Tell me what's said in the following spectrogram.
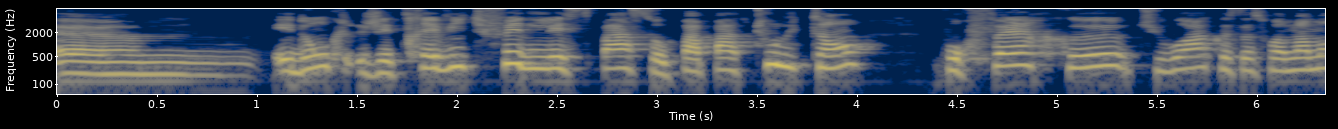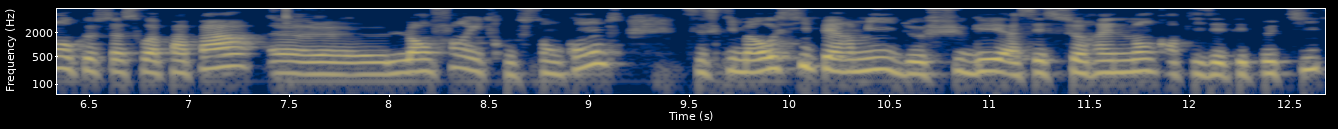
Et donc j'ai très vite fait de l'espace au papa tout le temps pour faire que, tu vois, que ça soit maman ou que ça soit papa, heu, l'enfant, il trouve son compte. C'est ce qui m'a aussi permis de fuguer assez sereinement quand ils étaient petits,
